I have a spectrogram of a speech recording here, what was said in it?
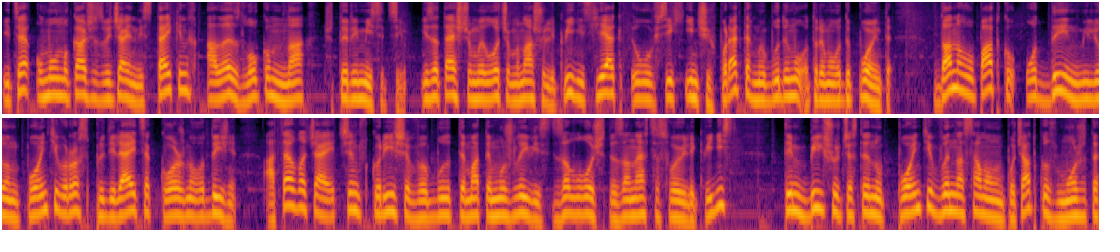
І це, умовно кажучи, звичайний стейкінг, але з локом на 4 місяці. І за те, що ми лочимо нашу ліквідність, як і у всіх інших проектах, ми будемо отримувати поінти. В даному випадку 1 мільйон поінтів розподіляється кожного тижня. А це означає, чим скоріше ви будете мати можливість залочити, занести свою ліквідність, тим більшу частину поінтів ви на самому початку зможете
